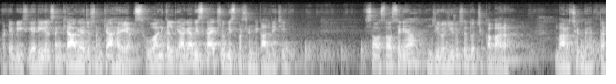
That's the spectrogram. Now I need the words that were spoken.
बटे बीस। ये रियल संख्या आ गया, जो संख्या है यक्स वह निकल के आ गया, अब इसका एक परसेंट निकाल दीजिए। सौ सौ से गया, ज़ीरो ज़ीरो से दो छक्का बारह। बारह छक बहत्तर,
